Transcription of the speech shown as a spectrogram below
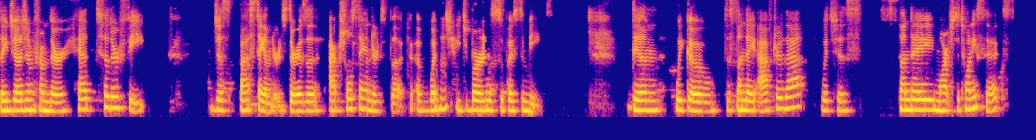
they judge them from their head to their feet just by standards. There is an actual standards book of what mm-hmm. each bird is supposed to meet. Then we go to sunday after that which is sunday march the 26th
